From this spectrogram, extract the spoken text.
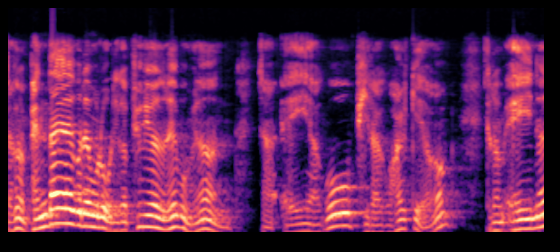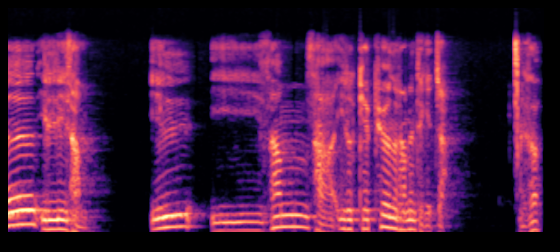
자, 그럼 벤 다이어그램으로 우리가 표현을 해보면 자, A하고 B라고 할게요. 그럼 A는 1, 2, 3, 1, 2, 3, 4 이렇게 표현을 하면 되겠죠. 그래서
